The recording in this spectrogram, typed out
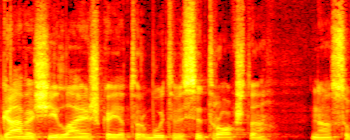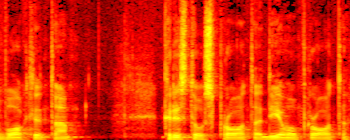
Gavę šį laišką, jie turbūt visi trokšta na, suvokti tą Kristaus protą, Dievo protą.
